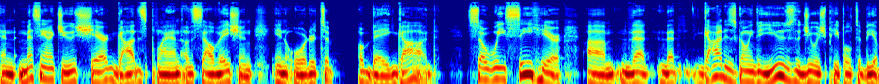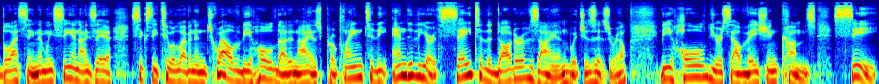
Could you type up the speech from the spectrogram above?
And Messianic Jews share God's plan of salvation in order to obey God. So we see here um, that that God is going to use the Jewish people to be a blessing, and we see in Isaiah sixty two eleven and twelve, "Behold, Adonai is proclaimed to the end of the earth. Say to the daughter of Zion, which is Israel, Behold, your salvation comes. See."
